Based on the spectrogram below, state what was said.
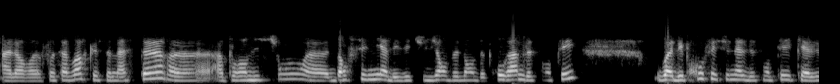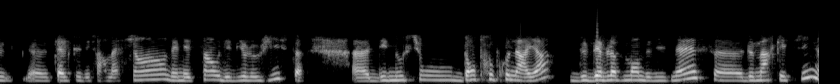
Alors, il euh, faut savoir que ce master euh, a pour ambition euh, d'enseigner à des étudiants venant de programmes de santé ou à des professionnels de santé tels que des pharmaciens, des médecins ou des biologistes, des notions d'entrepreneuriat, de développement de business, de marketing,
